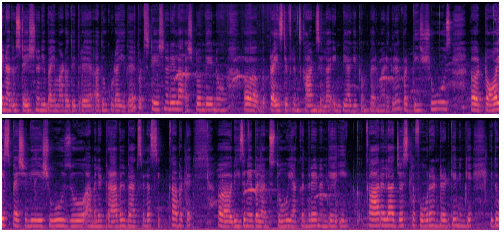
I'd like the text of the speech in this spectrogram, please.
ಏನಾದರೂ ಸ್ಟೇಷ್ನರಿ ಬೈ ಮಾಡೋದಿದ್ರೆ ಅದು ಕೂಡ ಇದೆ. ಬಟ್ ಸ್ಟೇಷ್ನರಿ ಎಲ್ಲ ಅಷ್ಟೊಂದೇನು ಪ್ರೈಸ್ ಡಿಫ್ರೆನ್ಸ್ ಕಾಣಿಸಿಲ್ಲ ಇಂಡಿಯಾಗೆ ಕಂಪೇರ್ ಮಾಡಿದರೆ. But the shoes toy specially shoes, ಆಮೇಲೆ ಟ್ರಾವೆಲ್ ಬ್ಯಾಗ್ಸ್ ಎಲ್ಲ ಸಿಕ್ಕಾಬಟ್ಟೆ ರೀಸನೇಬಲ್ ಅನಿಸ್ತು. ಯಾಕಂದರೆ ನನಗೆ ಈ ಕಾರೆಲ್ಲ ಜಸ್ಟ್ ಫೋರ್ ಹಂಡ್ರೆಡ್ಗೆ ನಿಮಗೆ ಇದು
